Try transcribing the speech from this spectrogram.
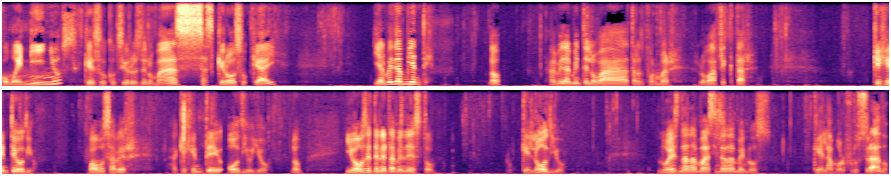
como en niños, que eso considero es de lo más asqueroso que hay, y al medio ambiente, ¿no? Al medio ambiente lo va a transformar, lo va a afectar. ¿Qué gente odio? Vamos a ver a qué gente odio yo, ¿no? Y vamos a entender también esto, que el odio no es nada más y nada menos que el amor frustrado.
